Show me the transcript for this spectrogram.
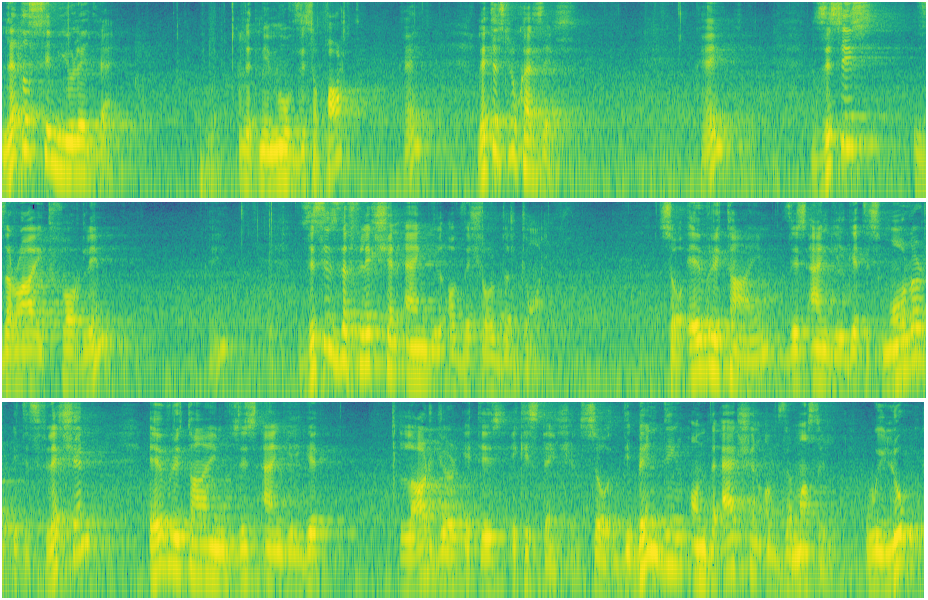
Let us simulate that. Let me move this apart. Okay. Let us look at this. Okay. This is the right forelimb. Okay. This is the flexion angle of the shoulder joint. So every time this angle gets smaller, it is flexion. Every time this angle gets larger, it is extension. So depending on the action of the muscle, we look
